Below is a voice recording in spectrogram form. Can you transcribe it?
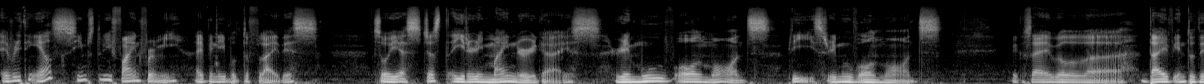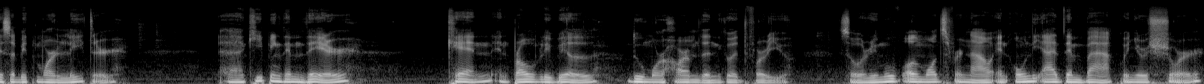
everything else seems to be fine for me. I've been able to fly this. So yes, just a reminder guys. Remove all mods. Please, remove all mods. Because I will uh, dive into this a bit more later. Uh, keeping them there can and probably will do more harm than good for you. So remove all mods for now and only add them back when you're sure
